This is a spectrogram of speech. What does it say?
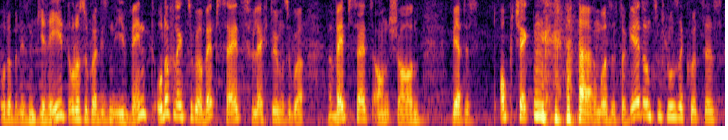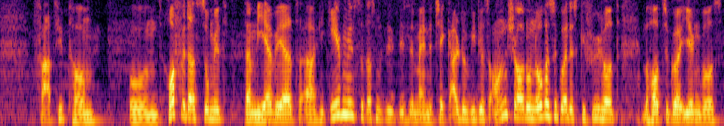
oder bei diesem Gerät oder sogar diesem Event oder vielleicht sogar Websites? Vielleicht tun wir sogar Websites anschauen, werde es abchecken, um was es da geht und zum Schluss ein kurzes Fazit haben und hoffe, dass somit der Mehrwert äh, gegeben ist, sodass man sich diese meine Cecaldo-Videos anschaut und nachher sogar das Gefühl hat, man hat sogar irgendwas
